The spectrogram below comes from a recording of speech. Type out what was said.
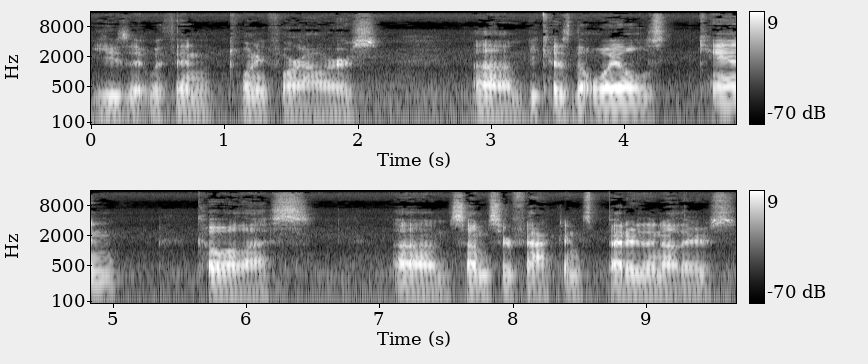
use it within 24 hours um, because the oils can coalesce. Um, some surfactants better than others,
